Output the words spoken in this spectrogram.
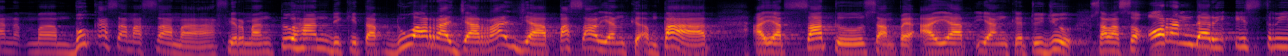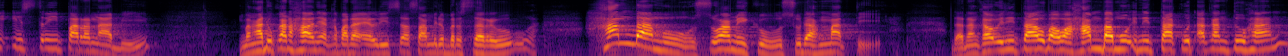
Akan membuka sama-sama firman Tuhan di kitab dua Raja-Raja pasal yang keempat ayat 1 sampai ayat yang ketujuh. Salah seorang dari istri-istri para nabi mengadukan halnya kepada Elisa sambil berseru, hambamu suamiku sudah mati. Dan engkau ini tahu bahwa hambamu ini takut akan Tuhan,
